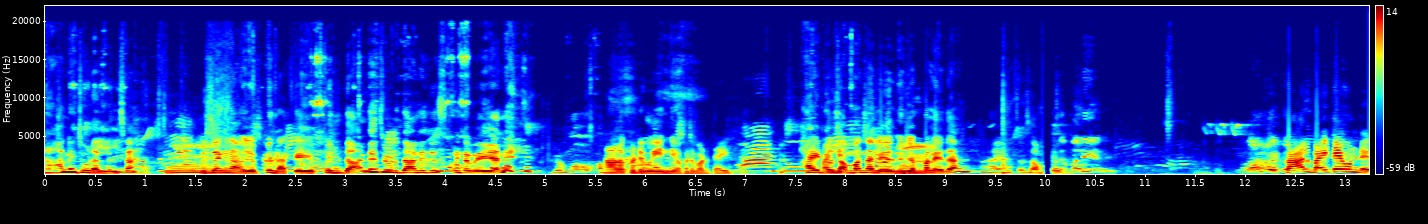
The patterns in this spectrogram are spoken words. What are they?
దాన్ని చూడాలి తెలుసా? నిజంగా నాకు చెప్పింది అక్క చెప్పింది. దాన్ని చూడు దాన్ని చూసుకుంటే వేయని. నాదొకటి పోయింది ఒకటి పడితే అయిపో హైట్ సంబంధం లేదు నేను చెప్పలేదా? హైట్ సంబంధం కాలు బయటే ఉండే.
